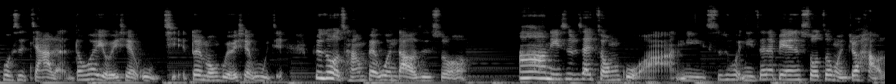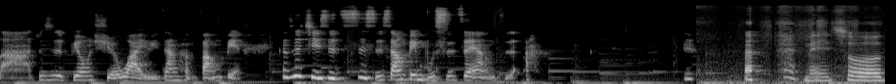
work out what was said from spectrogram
或是家人都会有一些误解，对蒙古有一些误解。比如说，我常常被问到的是说：“啊，你是不是在中国啊？你是会你在那边说中文就好啦，就是不用学外语，这样很方便。”可是其实事实上并不是这样子啊。没错，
